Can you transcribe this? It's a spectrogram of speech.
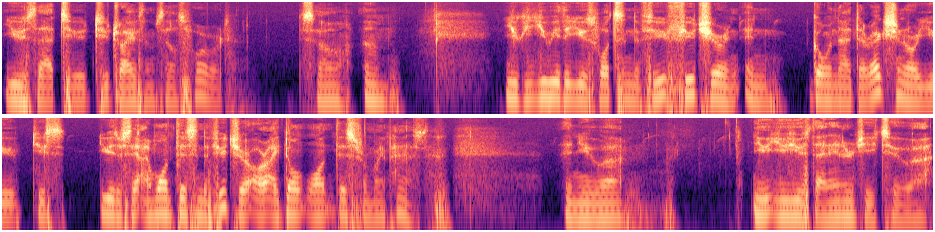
use that to, to drive themselves forward. So um, you you either use what's in the fu- future and, and go in that direction, or you you you either say I want this in the future, or I don't want this from my past, and you uh, you you use that energy to uh,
